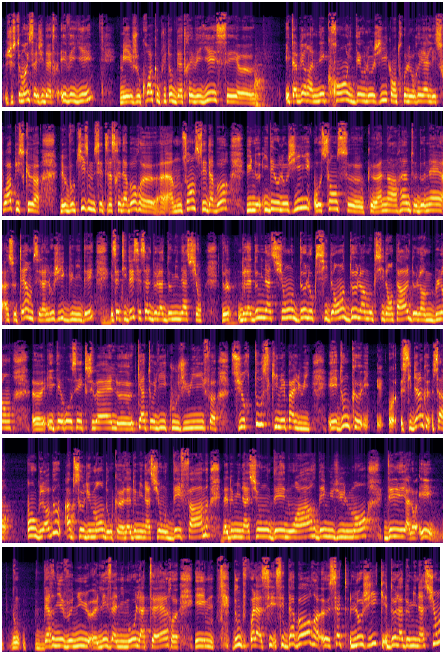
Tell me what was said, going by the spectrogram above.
justement, il s'agit d'être éveillé. Mais je crois que plutôt que d'être éveillé, c'est établir un écran idéologique entre le réel et soi, puisque euh, le wokisme, ça serait d'abord, euh, à mon sens, c'est d'abord une idéologie au sens euh, que Hannah Arendt donnait à ce terme, c'est la logique d'une idée, mmh. et cette idée, c'est celle de la domination, de, la domination de l'Occident, de l'homme occidental, de l'homme blanc, hétérosexuel, catholique ou juif, sur tout ce qui n'est pas lui. Et donc, si bien que ça englobe absolument donc euh, la domination des femmes, la domination des noirs, des musulmans, des alors et donc dernier venu euh, les animaux, la terre euh, et donc voilà c'est d'abord cette logique de la domination,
